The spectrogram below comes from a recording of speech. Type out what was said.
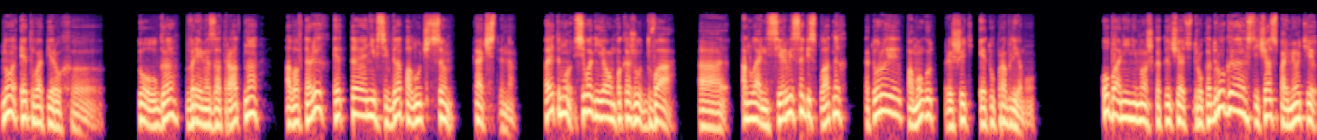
Но это, во-первых, э, долго, время затратно, а во-вторых, это не всегда получится качественно. Поэтому сегодня я вам покажу два э, онлайн-сервиса бесплатных, которые помогут решить эту проблему. Оба они немножко отличаются друг от друга, сейчас поймете,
